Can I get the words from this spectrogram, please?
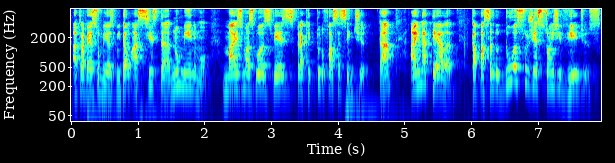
através do mesmo. Então assista, no mínimo, mais umas duas vezes para que tudo faça sentido, tá? Aí na tela, tá passando duas sugestões de vídeos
